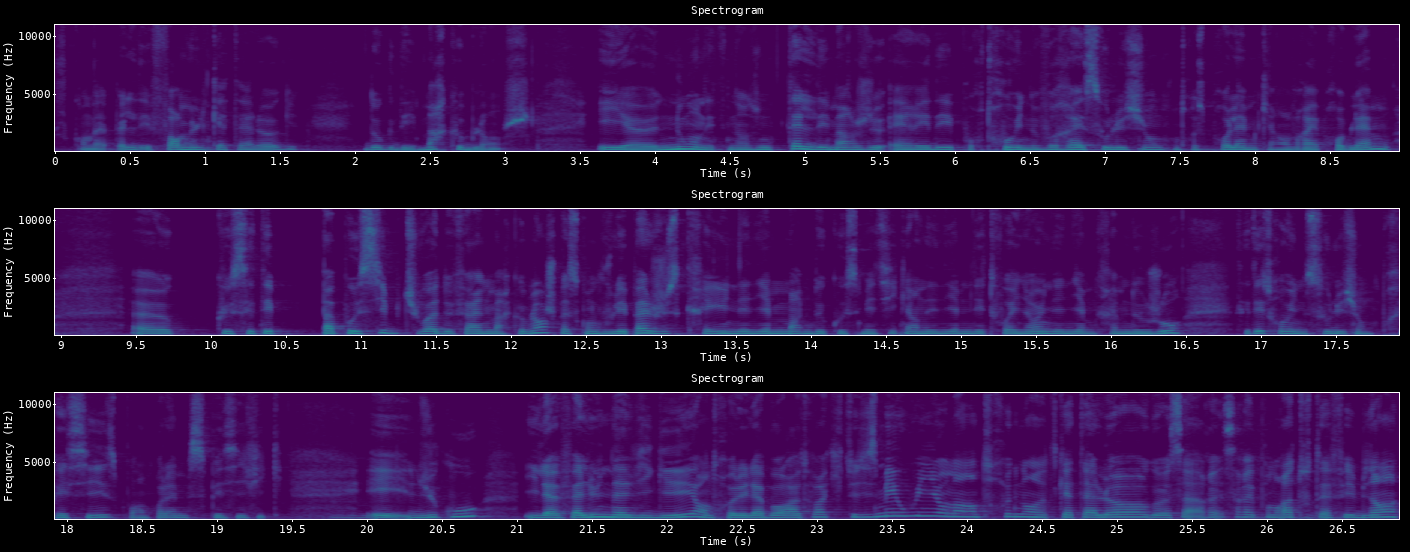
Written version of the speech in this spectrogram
ce qu'on appelle des formules catalogues, donc des marques blanches et euh, nous, on était dans une telle démarche de RD pour trouver une vraie solution contre ce problème qui est un vrai problème, euh, que c'était pas possible, tu vois, de faire une marque blanche parce qu'on ne voulait pas juste créer une énième marque de cosmétique, un énième nettoyant, une énième crème de jour. C'était trouver une solution précise pour un problème spécifique. Mmh. Et du coup, il a fallu naviguer entre les laboratoires qui te disent Mais oui, on a un truc dans notre catalogue, ça, ça répondra tout à fait bien,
